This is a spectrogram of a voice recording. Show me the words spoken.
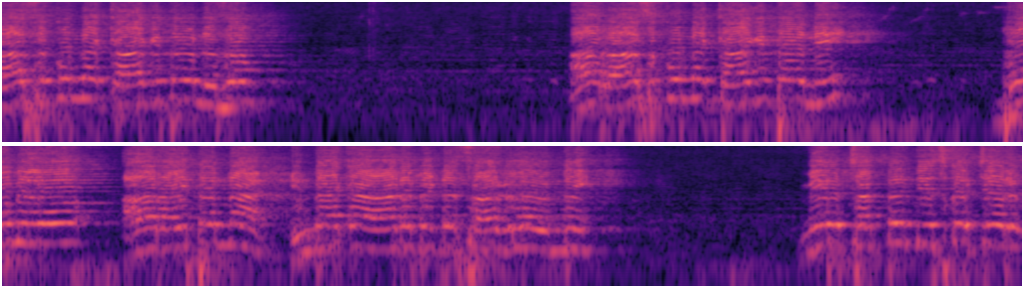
రాసుకున్న కాగితం నిజం. ఆ రాసుకున్న కాగితాన్ని భూమిలో ఆ రైతన్న ఇందాక ఆడబిడ్డ సాగులో ఉంది. మీరు చట్టం తీసుకొచ్చారు.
